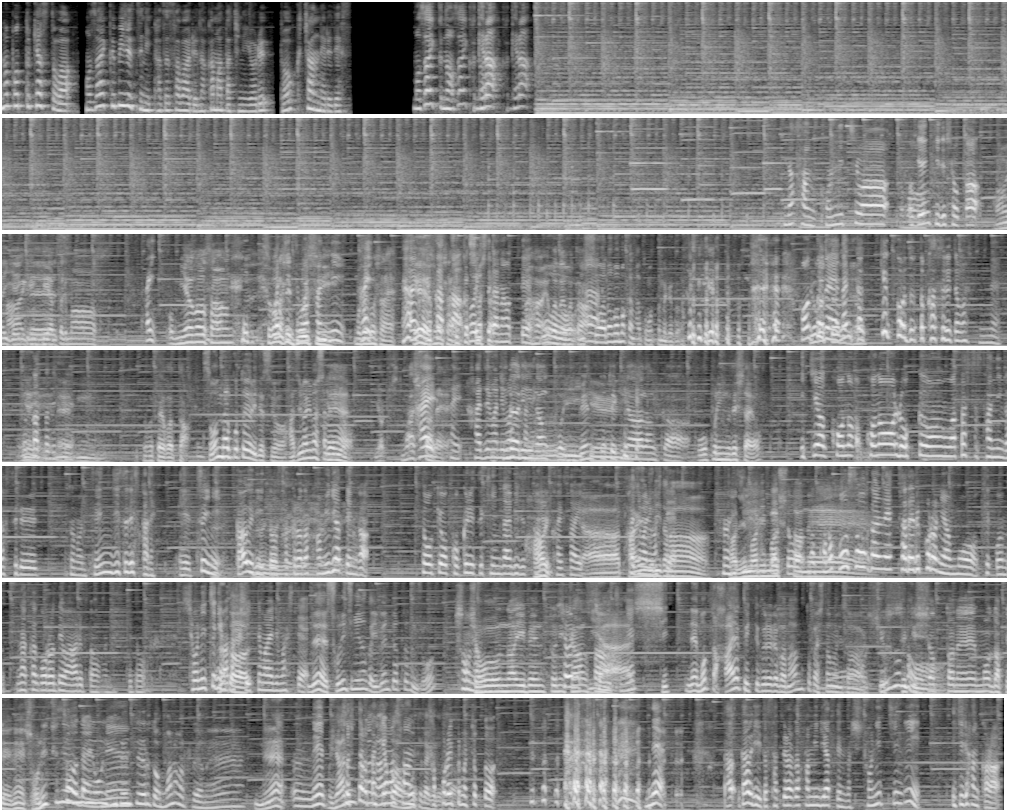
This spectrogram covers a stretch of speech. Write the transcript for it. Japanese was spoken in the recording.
このポッドキャストはモザイク美術に携わる仲間たちによるトークチャンネルです。モザイクのかけらかけら。皆さんこんにちはお元気でしょうか？はい、はい、元気元気やっておりです。ます。はい。お宮川さん、素晴らしいボイスに戻りましたね。はい、よかった。ボイスが治って、はいよかったよかった。一生あのままかなと思ったんだけど。本当よかったねなんよか結構ずっとかすれてましたね。よかったですよかったよかった。うんそんなことよりですよ。始まりましたね。いやいや、いや来ましたはい、ね。はい、始まいきなりましたね。りなんかイベント的ななんかオープニングでしたよ。一応このこの録音私たち3人がするその前日ですかね、えーついにガウディと桜田ファミリア展が東京国立近代美術館で開催、い。やー、タ始まりまして。始まりましたね。えっと、もうこの放送がねされる頃にはもう結構中頃ではあると思うんですけど初日に私行ってまいりまして。ね、初日になんかイベントやったんでしょ？貴重なイベントにチャンいそうさやーしね、もっと早く言ってくれればなんとかしたのにさ、急出。席しちゃったね。もうだってね、初日にあんなにイベントやるとは思わなかったよね。ね。うんね、やるそしたら竹山さん札幌行くのちょっと ねガガウディと桜田ファミリア店の初日に1時半から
